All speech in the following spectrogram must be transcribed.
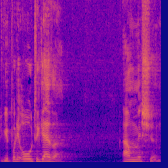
if you put it all together, our mission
